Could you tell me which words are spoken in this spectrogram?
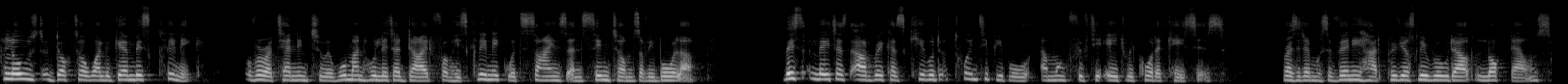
closed Dr. Walugembe's clinic over attending to a woman who later died from his clinic with signs and symptoms of Ebola. This latest outbreak has killed 20 people among 58 recorded cases. President Museveni had previously ruled out lockdowns,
